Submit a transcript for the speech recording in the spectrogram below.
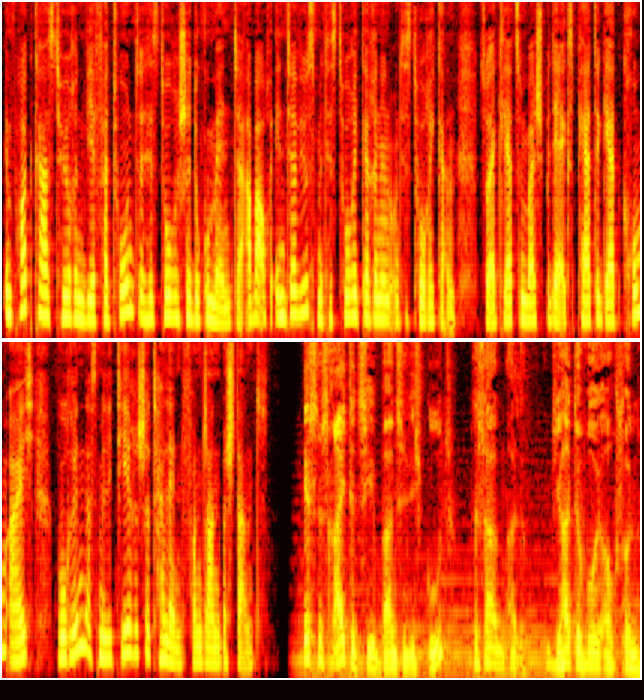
Im Podcast hören wir vertonte historische Dokumente, aber auch Interviews mit Historikerinnen und Historikern. So erklärt zum Beispiel der Experte Gerd Krummeich, worin das militärische Talent von Jeanne bestand. Erstens reitet sie wahnsinnig gut, das sagen alle. Sie hatte wohl auch schon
